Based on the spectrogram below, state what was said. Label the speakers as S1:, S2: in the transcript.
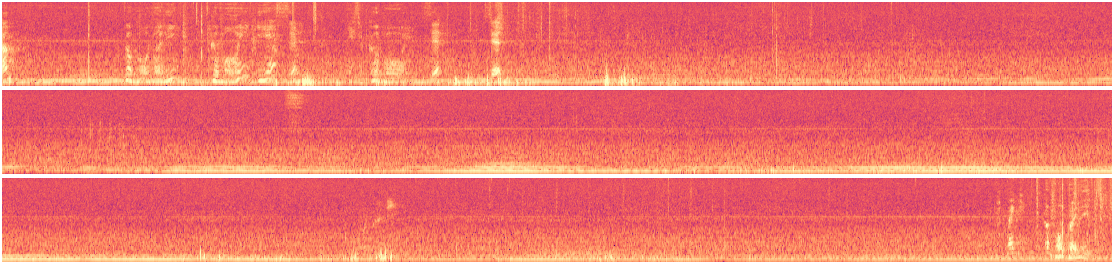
S1: come. Good boy, buddy. Good boy. Yes, sir. Yes, a Good boy. Thank you. That's what they.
